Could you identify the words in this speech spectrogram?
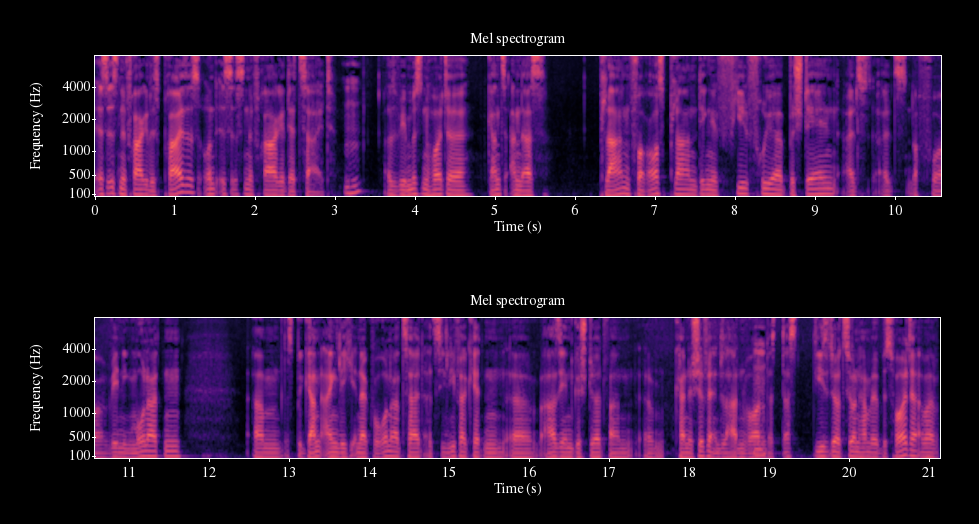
es ist eine Frage des Preises und es ist eine Frage der Zeit. Also wir müssen heute ganz anders planen, vorausplanen, Dinge viel früher bestellen als, als noch vor wenigen Monaten. Ähm, das begann eigentlich in der Corona-Zeit, als die Lieferketten äh, Asien gestört waren, ähm, keine Schiffe entladen worden. Mhm. Das, das, die Situation haben wir bis heute, aber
